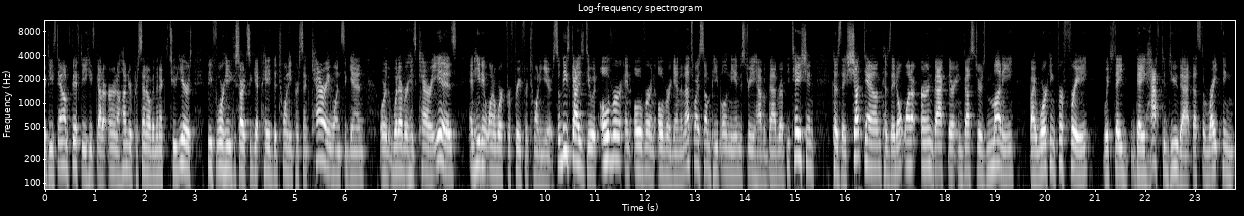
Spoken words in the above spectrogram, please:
if he's down 50, he's got to earn 100% over the next two years before he starts to get paid the 20% carry once again, or whatever his carry is. And he didn't want to work for free for 20 years. So these guys do it over and over and over again. And that's why some people in the industry have a bad reputation because they shut down because they don't want to earn back their investors' money by working for free, which they, they have to do that. That's the right thing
